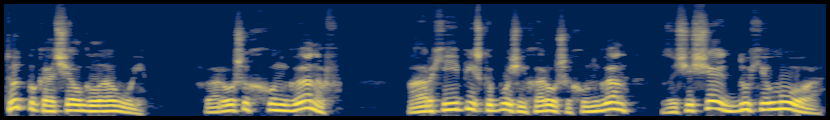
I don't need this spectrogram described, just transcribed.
Тот покачал головой. «Хороших хунганов, а архиепископ очень хороший хунган, защищает духи Лоа.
